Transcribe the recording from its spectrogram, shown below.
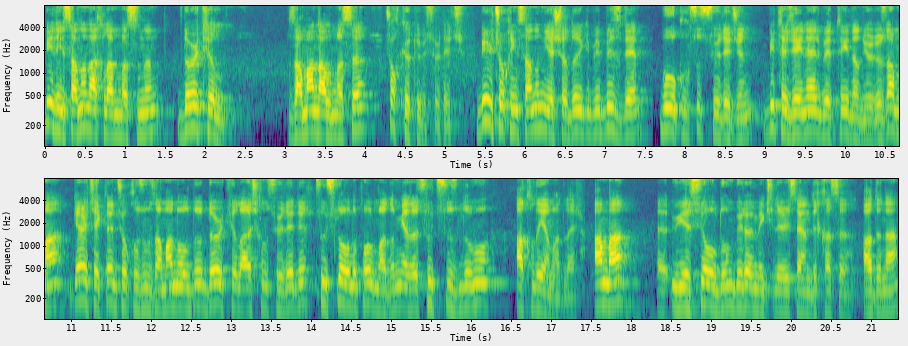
Bir insanın aklanmasının 4 yıl zaman alması çok kötü bir süreç. Birçok insanın yaşadığı gibi biz de bu hukuksuz sürecin biteceğine elbette inanıyoruz ama gerçekten çok uzun zaman oldu. 4 yılı aşkın süredir suçlu olup olmadığım ya da suçsuzluğumu aklayamadılar. Ama e, üyesi olduğum Büro Emekçileri Sendikası adına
